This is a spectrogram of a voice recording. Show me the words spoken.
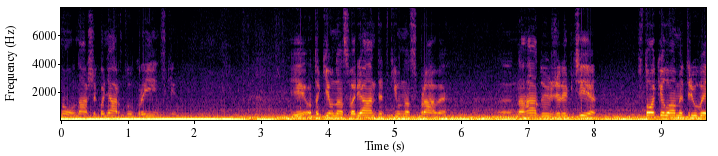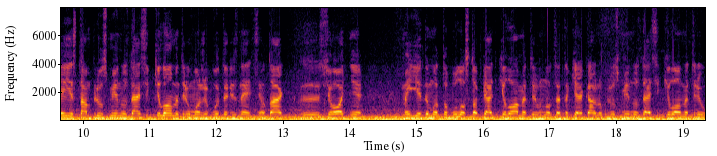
ну, наше конярство українське. І отакі у нас варіанти, такі у нас справи. Е, Нагадую, жеребці 100 кілометрів виїзд, там плюс-мінус 10 кілометрів може бути різниця. Отак е, сьогодні ми їдемо, то було 105 кілометрів, ну це таке я кажу, плюс-мінус 10 кілометрів.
